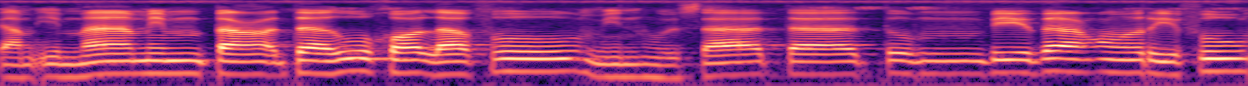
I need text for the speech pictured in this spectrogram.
Kam imamim ba'dahu khalafu minhu satatum bidha'urifu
